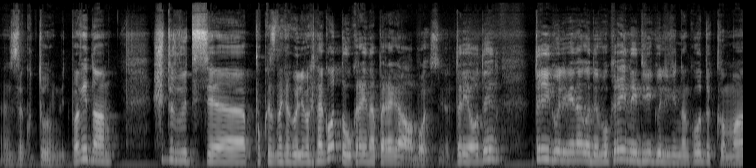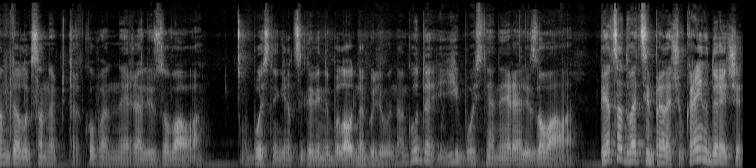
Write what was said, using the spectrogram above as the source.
за кутовим відповідно. Якщо дивитися показники гольових нагод, то Україна переграла Боснію. 3-1. Три гольові нагоди в Україні дві гольові нагоди команда Олександра Петракова не реалізувала. У Боснії Герцеговіни була одна гольова нагода, її Боснія не реалізувала. 527 передач в Україні, до речі,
